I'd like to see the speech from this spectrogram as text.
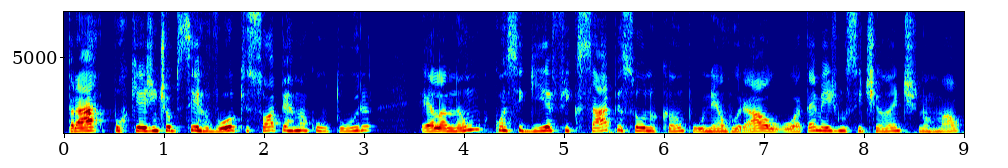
pra, porque a gente observou que só a permacultura ela não conseguia fixar a pessoa no campo, o neo-rural ou até mesmo o sitiante normal,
